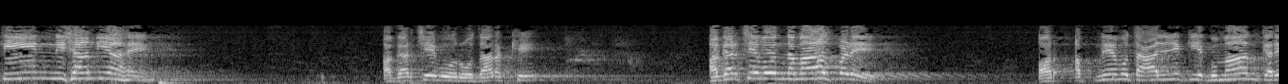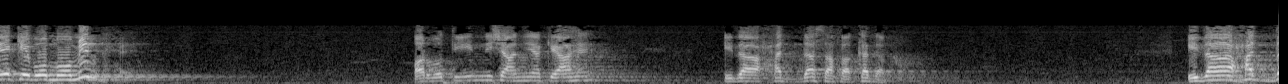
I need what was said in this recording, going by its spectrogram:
تین نشانیاں ہیں۔ اگرچہ وہ روزہ رکھے، اگرچہ وہ نماز پڑھے، اور اپنے متعلق یہ گمان کرے کہ وہ مومن ہے۔ اور وہ تین نشانیاں کیا ہیں؟ ادا حد صفا قدم ادا حد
